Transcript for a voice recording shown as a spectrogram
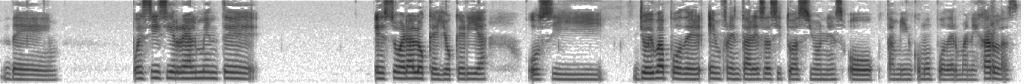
de, pues sí, si realmente eso era lo que yo quería o si yo iba a poder enfrentar esas situaciones o también cómo poder manejarlas.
